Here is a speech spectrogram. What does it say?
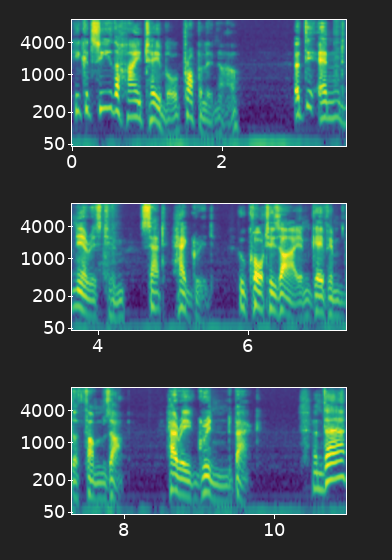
He could see the high table properly now. At the end nearest him sat Hagrid, who caught his eye and gave him the thumbs up. Harry grinned back. And there,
